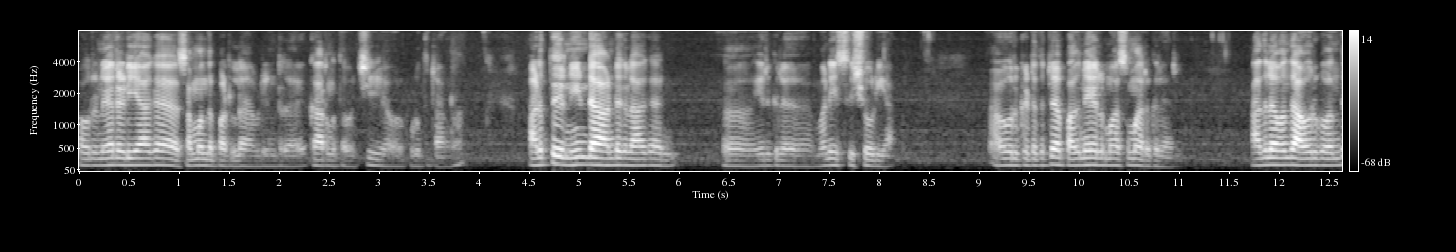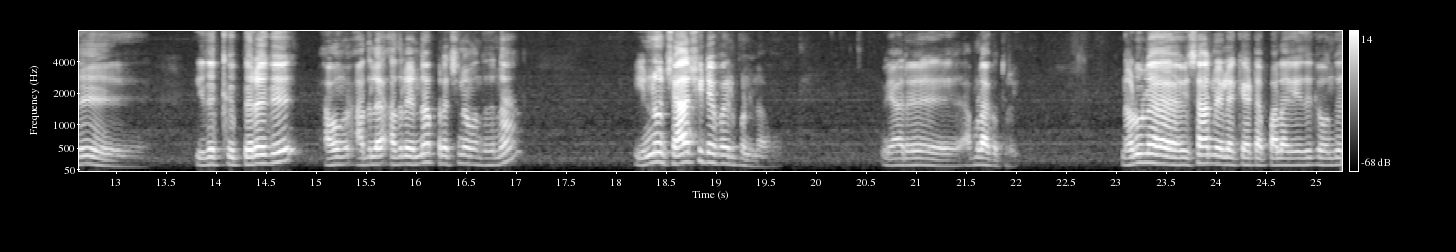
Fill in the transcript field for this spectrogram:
அவர் நேரடியாக சம்மந்தப்படலை அப்படின்ற காரணத்தை வச்சு அவர் கொடுத்துட்டாங்க. அடுத்து நீண்ட ஆண்டுகளாக இருக்கிற மணிஷ் சிசோடியா அவர் கிட்டத்தட்ட பதினேழு மாதமாக இருக்கிறார். அதில் வந்து அவருக்கு வந்து இதுக்கு பிறகு அவங்க அதில் அதில் என்ன பிரச்சனை வந்ததுன்னா இன்னும் சார்ஜ் ஷீட்டே ஃபைல் பண்ணல அவங்க. யார்? அமலாக்கத்துறை. நடுவில் விசாரணையில் கேட்ட பல இதுக்கு வந்து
